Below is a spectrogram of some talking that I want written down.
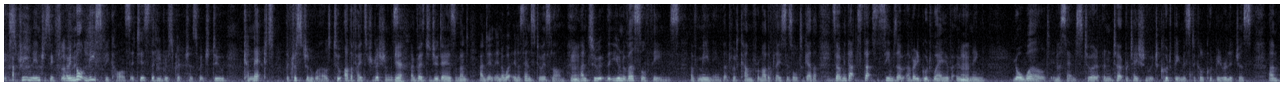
extremely interesting. I mean, not least because it is the Hebrew scriptures which do connect the the Christian world to other faith traditions, Yeah. and both to Judaism and, and in, in, a, in a sense to Islam, Mm. and to the universal themes of meaning that would come from other places altogether. So, I mean, that's, that seems a, a very good way of opening your world, in a sense, to a, an interpretation which could be mystical, could be religious. Um,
